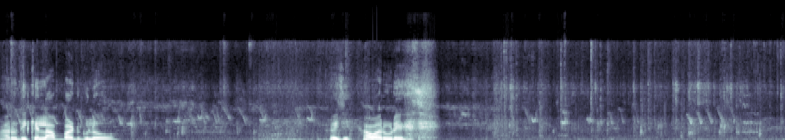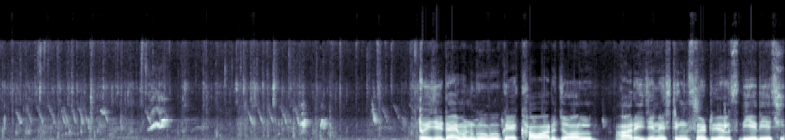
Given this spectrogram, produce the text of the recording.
আর ওদিকে লাভবার্ডগুলো ওই যে আবার উড়ে গেছে। তো এই যে ডায়মন্ড ঘুঘুকে খাওয়ার জল আর এই যে নেস্টিংস ম্যাটেরিয়ালস দিয়ে দিয়েছি,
